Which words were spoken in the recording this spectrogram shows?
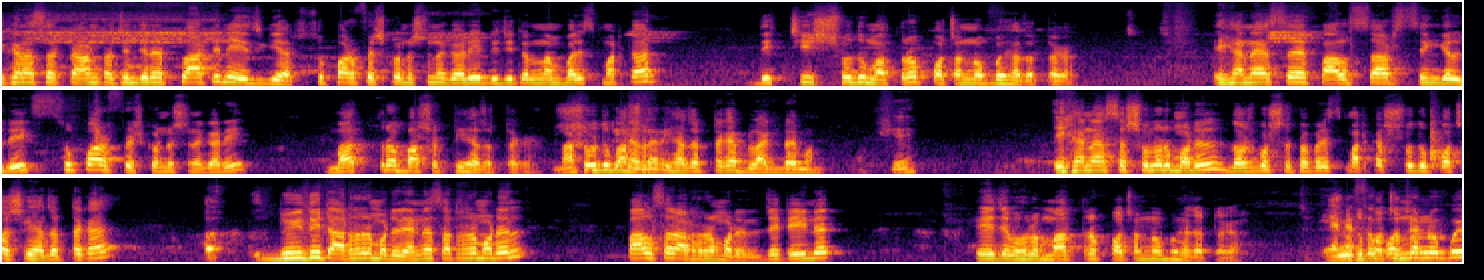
এখানে আছে একটা আনটাচ ইঞ্জিনের Platina H gear super fresh কন্ডিশনের গাড়ি ডিজিটাল নাম্বার স্মার্ট কার্ড দিচ্ছি শুধুমাত্র পঁচানব্বই হাজার টাকা। এখানে আছে Pulsar single disc super fresh কন্ডিশনের গাড়ি মাত্র বাষট্টি হাজার টাকা। শুধু বাষট্টি হাজার টাকা। ব্ল্যাক ডায়মন্ড এখানে আছে ষোলোর মডেল দশ বছর পেপার স্মার্ট কার্ড শুধু পঁচাশি হাজার টাকা। দুই দুইটা আঠারো মডেল এনএস আঠারো মডেল পালসার আঠারো মডেল যেটা এই পেয়ে যাবে হলো মাত্র পঁচানব্বই হাজার টাকা। পঁচানব্বই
